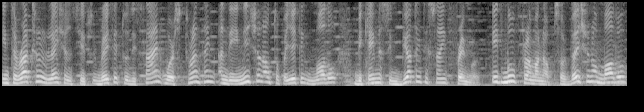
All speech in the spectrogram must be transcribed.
Interaction relationships related to design were strengthened and the initial autopoietic model became a symbiotic design framework. It moved from an observational model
